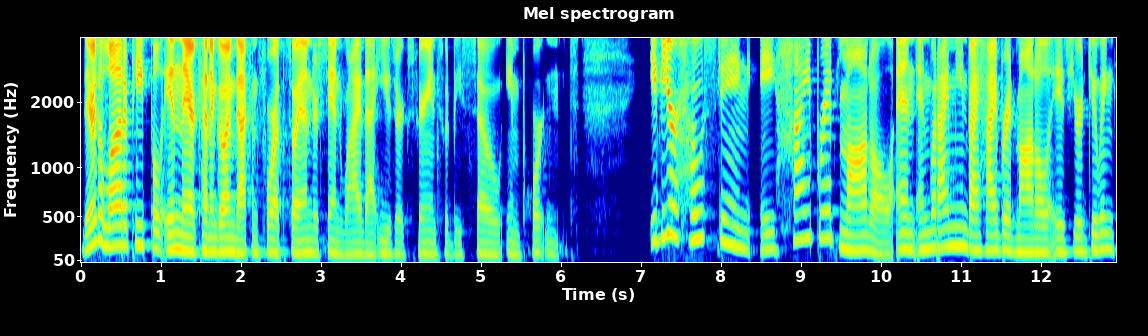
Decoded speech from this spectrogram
there's a lot of people in there kind of going back and forth. So I understand why that user experience would be so important. If you're hosting a hybrid model, and, and what I mean by hybrid model is you're doing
